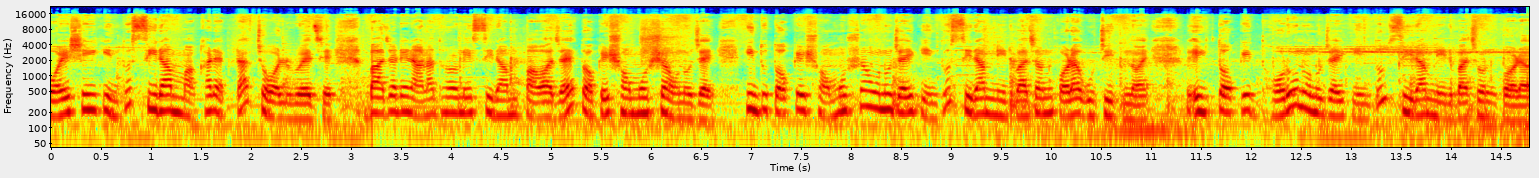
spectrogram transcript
বয়সেই কিন্তু সিরাম মাখার একটা চল রয়েছে। বাজারে নানা ধরনের সিরাম পাওয়া যায় ত্বকের সমস্যা অনুযায়ী। কিন্তু ত্বকের সমস্যা অনুযায়ী কিন্তু সিরাম নির্বাচন করা উচিত নয়। এই ত্বকের ধরন অনুযায়ী কিন্তু সিরাম নির্বাচন করা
